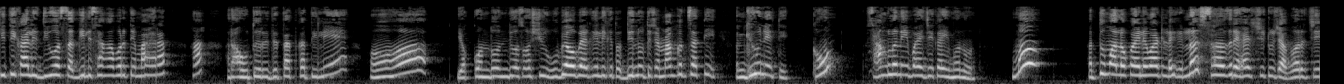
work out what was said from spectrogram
किती काली दिवस गेली सांगा बरं ते माहेरात? हा? राहू तरी देतात का तिले? हं? एकोण दोन दिवस अशी उभ्या उभ्या गेली की तर दिनू तिच्या मागत जाते आणि घेऊन येते. काऊन सांगलं नाही पाहिजे काही म्हणून. मग? तुम्हाला पहिले वाटलं की लस साजरे हॅशी तुझ्या घरचे.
